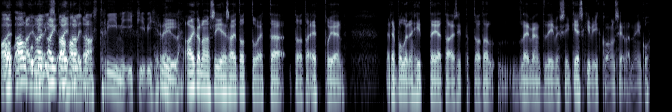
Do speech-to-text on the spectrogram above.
al- albumilista hallitaan striimi-ikivihreillä. Niin, aikanaan siihen sai tottua, että tuota, Eppujen repollinen hittejä tai sitten tuota Leviant keskiviikko on siellä niin kuin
